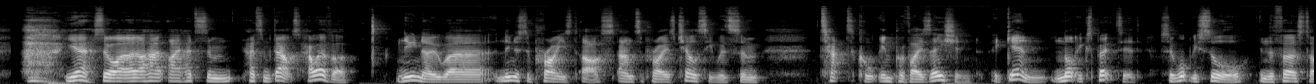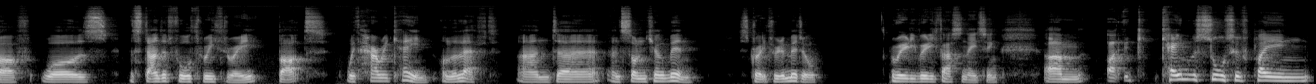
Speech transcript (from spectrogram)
yeah, so I, I, had- I had some had some doubts. However, Nuno uh, Nuno surprised us and surprised Chelsea with some tactical improvisation. Again, not expected. So what we saw in the first half was the standard 4-3-3, but with Harry Kane on the left and uh, and Son Heung-min straight through the middle. Really, really fascinating. Um, I, Kane was sort of playing,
